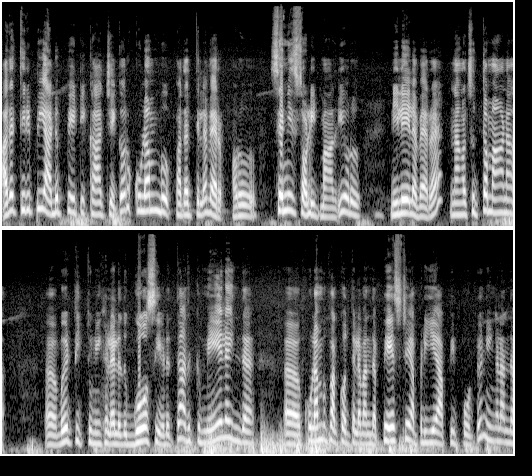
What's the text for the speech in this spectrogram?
அதை திருப்பி அடுப்பேட்டி காய்ச்சிக்க ஒரு குழம்பு பதத்தில் வரும் ஒரு செமி சாலிட் மாதிரி ஒரு நிலையில் வேற நாங்கள் சுத்தமான வேட்டி துணிகள் அல்லது கோசி எடுத்து அதுக்கு மேலே இந்த குழம்பு பக்கத்தில் வந்த பேஸ்ட்டை அப்படியே அப்பி போட்டு நீங்கள் அந்த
